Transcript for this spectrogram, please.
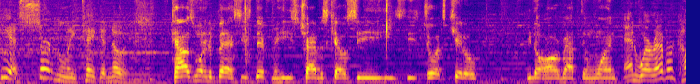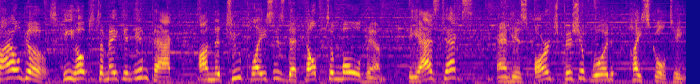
He has certainly taken notice. Kyle's one of the best. He's different. He's Travis Kelce, he's, he's George Kittle, you know, all wrapped in one. And wherever Kyle goes, he hopes to make an impact on the two places that helped to mold him the Aztecs and his Archbishop Wood high school team.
